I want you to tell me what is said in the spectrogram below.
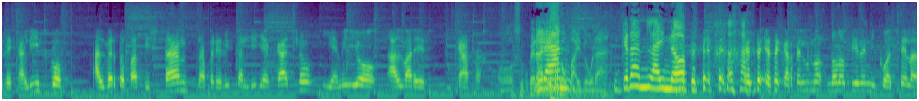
de Jalisco, Alberto Patistán, la periodista Lidia Cacho y Emilio Álvarez Casa. Oh, supera Gran- eso, Baidora. Gran line-up. ese, ese cartel no, no lo tiene ni Coachella.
